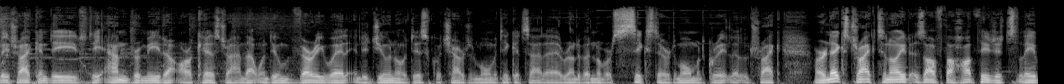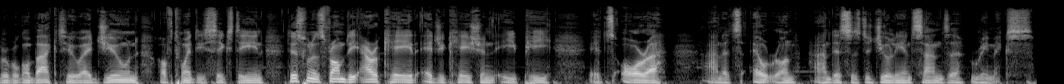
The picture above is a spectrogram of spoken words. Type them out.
Lovely track indeed. The Andromeda Orchestra, and that one doing very well in the Juno Disco chart at the moment. I think it's at uh, around about number six there at the moment. Great little track. Our next track tonight is off the Hot Digits label. We're going back to uh, June of 2016. This one is from the Arcade Education EP. It's Aura. and it's Outrun, and this is the Julian Sanza remix.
